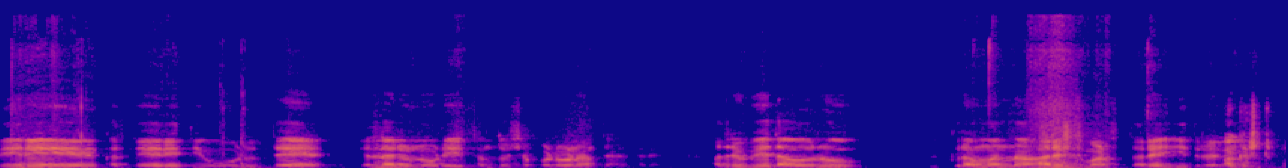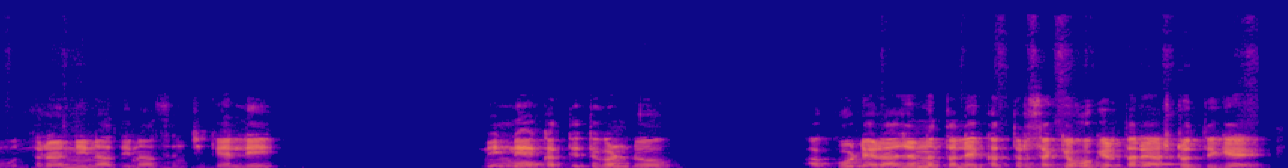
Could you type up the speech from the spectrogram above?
ಬೇರೆ ಕತೆ ರೀತಿ ಓಡುತ್ತೆ, ಎಲ್ಲರೂ ನೋಡಿ ಸಂತೋಷ ಪಡೋಣ ಅಂತ ಹೇಳ್ತಾರೆ. ಆದ್ರೆ ವೇದ ಅವರು ವಿಕ್ರಮನ್ನ ಅರೆಸ್ಟ್ ಮಾಡಿಸ್ತಾರೆ ಇದರಲ್ಲಿ. ಆಗಸ್ಟ್ ಮೂವತ್ತರ ದಿನ ಸಂಚಿಕೆಯಲ್ಲಿ ನಿನ್ನೆ ಕತ್ತಿ ತಗೊಂಡು ಆ ಕೋಟೆ ರಾಜನ ತಲೆ ಕತ್ತರಿಸಕ್ಕೆ ಹೋಗಿರ್ತಾರೆ ಅಷ್ಟೊತ್ತಿಗೆ.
